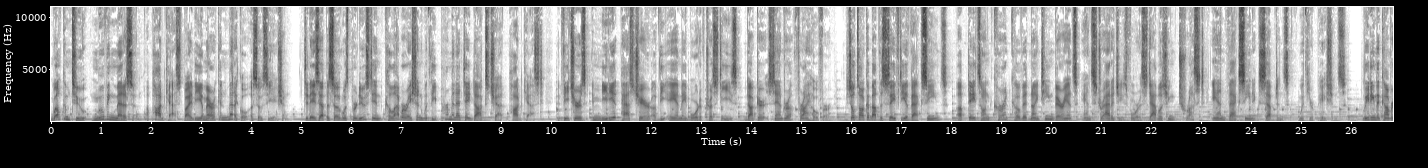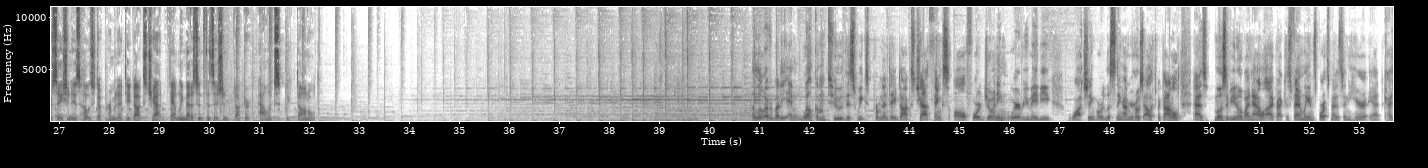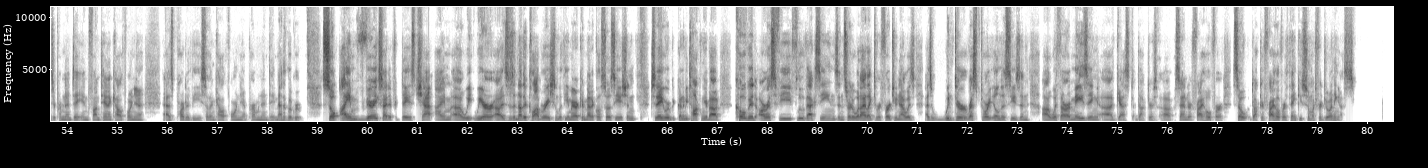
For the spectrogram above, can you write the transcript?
Welcome to Moving Medicine, a podcast by the American Medical Association. Today's episode was produced in collaboration with the Permanente Docs Chat podcast. It features immediate past chair of the AMA Board of Trustees, Dr. Sandra Fryhofer. She'll talk about the safety of vaccines, updates on current COVID 19 variants, and strategies for establishing trust and vaccine acceptance with your patients. Leading the conversation is host of Permanente Docs Chat, family medicine physician Dr. Alex McDonald. Hello, everybody, and welcome to this week's Permanente Docs Chat. Thanks all for joining wherever you may be watching or listening. I'm your host, Alex McDonald. As most of you know by now, I practice family and sports medicine here at Kaiser Permanente in Fontana, California, as part of the Southern California Permanente Medical Group. So I am very excited for today's chat. I am uh, we we are uh, this is another collaboration with the American Medical Association. Today we're going to be talking about COVID, RSV, flu vaccines, and sort of what I like to refer to now as as winter respiratory illness season uh, with our amazing uh, guest, Dr. Uh, Sandra Fryhofer. So, Dr. Fryhofer, thank you so much for joining us.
